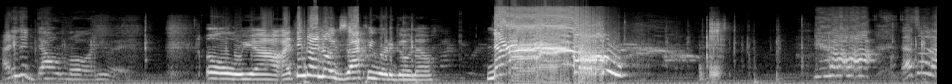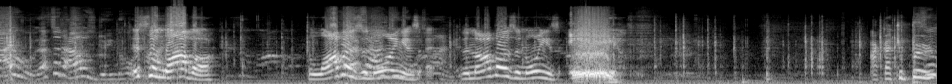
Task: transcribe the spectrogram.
How do you get down low anyway? Oh, yeah. I think I know exactly where to go now. No! that's what I. That's what I was doing the whole It's the lava. The lava Yeah, is that's what I annoying as the time. the lava is annoying as I got you, babe.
